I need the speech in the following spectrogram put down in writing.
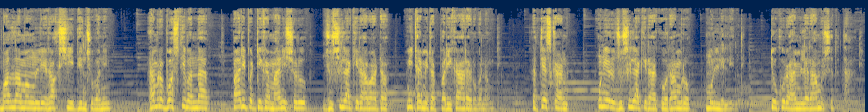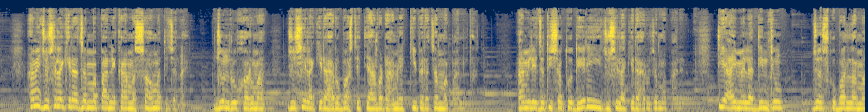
बदलामा उनले रक्सी दिन्छु भनिन्। हाम्रो बस्तीभन्दा पारिपट्टिका मानिसहरू झुसिला किराबाट मिठा मिठा परिकारहरू बनाउँथे र त्यसकारण उनीहरू झुसिला किराको राम्रो मूल्य लिन्थे। त्यो कुरो हामीलाई राम्रोसित थाहा थियो। हामी झुसिला किरा जम्मा पार्ने काममा सहमति जनायौँ। जुन रुखहरूमा झुसिला किराहरू बस्थे त्यहाँबाट हामीले टिपेर जम्मा पार्न थाल्यौँ। हामीले जति सक्दो धेरै झुसिला किराहरू जम्मा पारेर ती आइमाईलाई दिन्थ्यौँ जसको बदलामा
